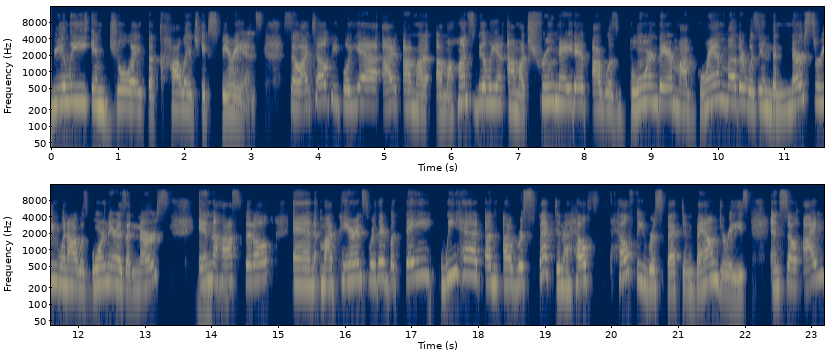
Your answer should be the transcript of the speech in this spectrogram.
really enjoyed the college experience. So I tell people, yeah, I, I'm a I'm a Huntsvillian. I'm a true native. I was born there. My grandmother was in the nursery when I was born there as a nurse in the mm-hmm. hospital, and my parents were there. But they we had a, a respect and a health healthy respect and boundaries. And so I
